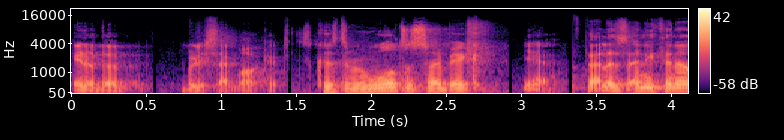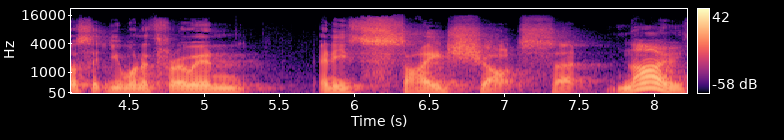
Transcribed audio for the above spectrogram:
in other real estate markets. It's because the rewards are so big. Yeah. Fellas, anything else that you want to throw in? Any side shots? At... No,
